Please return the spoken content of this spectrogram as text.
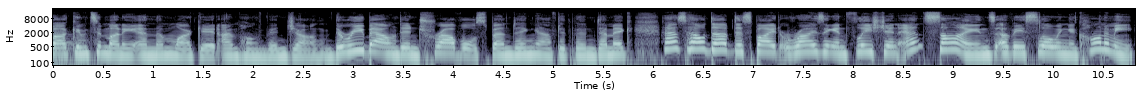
Welcome to Money and the Market. I'm Hongbin Jeong. The rebound in travel spending after the pandemic has held up despite rising inflation and signs of a slowing economy,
